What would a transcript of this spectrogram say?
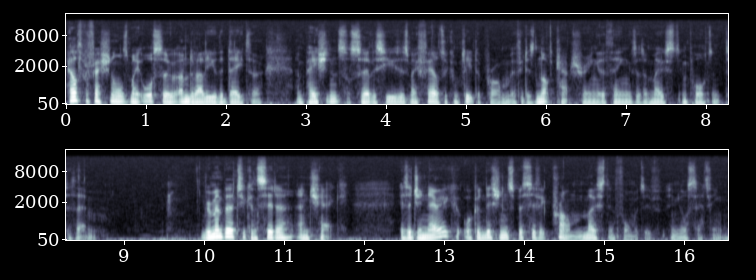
Health professionals may also undervalue the data, and patients or service users may fail to complete the PROM if it is not capturing the things that are most important to them. Remember to consider and check is a generic or condition-specific PROM most informative in your setting?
